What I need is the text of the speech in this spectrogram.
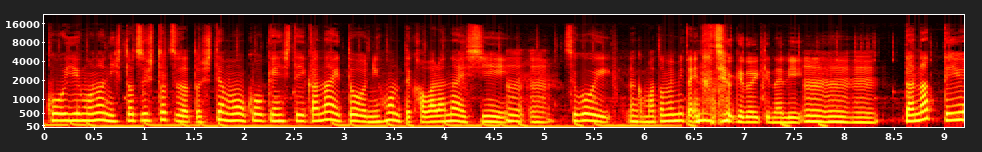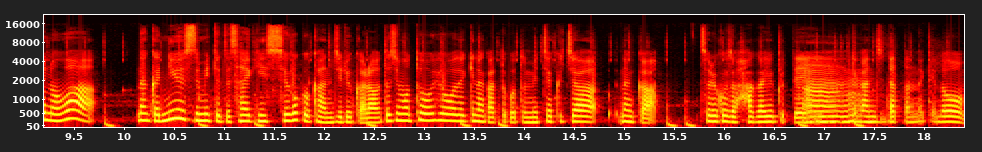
こういうものに一つ一つだとしても貢献していかないと日本って変わらないし、うんうん。すごいなんかまとめみたいになっちゃうけどいきなり、うんうんだなっていうのはなんかニュース見てて最近すごく感じるから私も投票できなかったことめちゃくちゃなんかそれこそ歯がゆくてって感じだったんだけど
